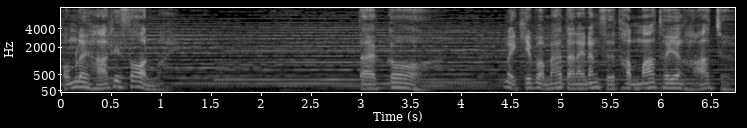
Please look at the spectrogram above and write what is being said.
ผมเลยหาที่ซ่อนใหม่ แต่ก็ไม่คิดว่าแม้แต่ในหนังสือธรรมะเธอยังหาเจอ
